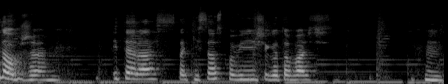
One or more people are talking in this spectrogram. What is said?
Dobrze. I teraz taki sos powinien się gotować. Hmm.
